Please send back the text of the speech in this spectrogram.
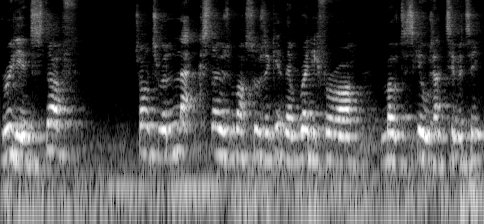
Brilliant stuff. Trying to relax those muscles and get them ready for our motor skills activity.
